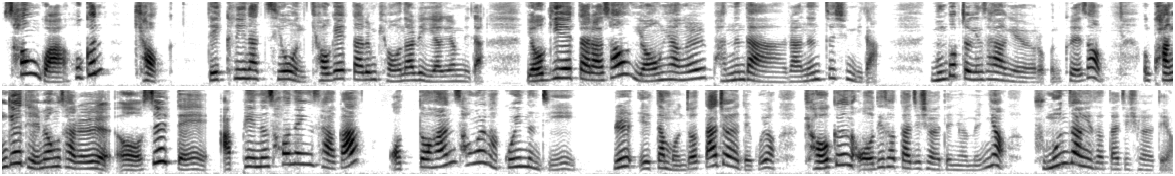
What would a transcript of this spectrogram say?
성과 혹은 격, 데클리나치온, 격에 따른 변화를 이야기합니다. 여기에 따라서 영향을 받는다라는 뜻입니다. 문법적인 사항이에요, 여러분. 그래서 관계 대명사를 어, 쓸때 앞에 있는 선행사가 어떠한 성을 갖고 있는지 를 일단 먼저 따져야 되고요. 격은 어디서 따지셔야 되냐면요. 부문장에서 따지셔야 돼요.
